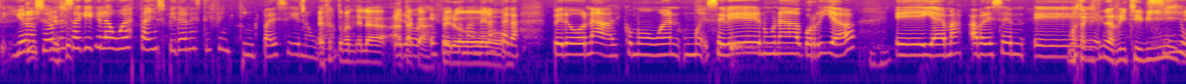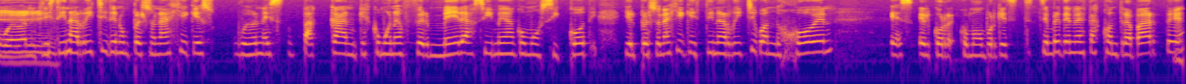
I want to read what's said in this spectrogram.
Sí, yo no Y sé dónde eso- saqué que la wea está inspirada en Stephen King, parece que no. weón. Efecto Mandela pero ataca, efecto pero Mandela hasta acá. Pero nada, es como, weón, muy- se ve en una corrida eh, y además aparecen... Eh, a Cristina Ricci, vi, Sí, weón. y- Cristina Ricci tiene un personaje que es, weón, es bacán, que es como una enfermera así, media como psicótica. Y el personaje de Cristina Ricci cuando joven es el corre como porque siempre tienen estas contrapartes.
